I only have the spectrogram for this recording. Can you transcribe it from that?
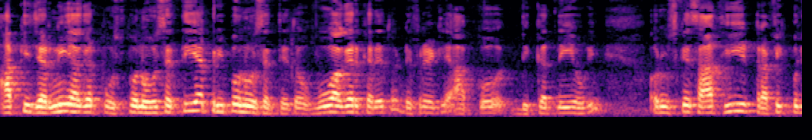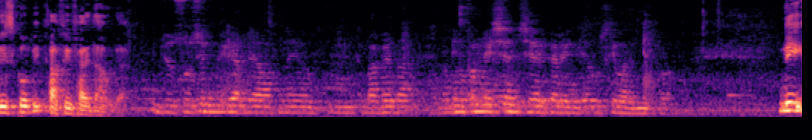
आपकी जर्नी अगर पोस्टपोन हो सकती है या प्रीपोन हो सकती है तो वो अगर करे तो डेफिनेटली आपको दिक्कत नहीं होगी। और उसके साथ ही ट्रैफ़िक पुलिस को भी काफ़ी फ़ायदा होगा। जो सोशल मीडिया पे आपने बाकायदा इंफॉर्मेशन शेयर करेंगे उसके बारे में नहीं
